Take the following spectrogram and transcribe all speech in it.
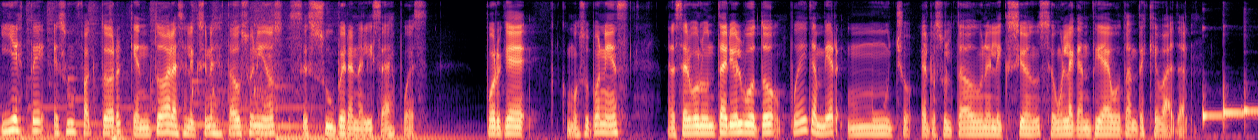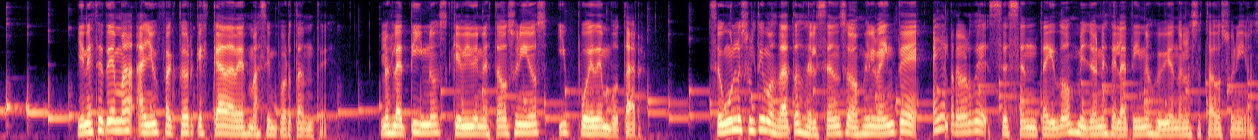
Y este es un factor que en todas las elecciones de Estados Unidos se superanaliza después. Porque como supones, al ser voluntario el voto puede cambiar mucho el resultado de una elección según la cantidad de votantes que vayan. Y en este tema hay un factor que es cada vez más importante. Los latinos que viven en Estados Unidos y pueden votar. Según los últimos datos del censo 2020, hay alrededor de 62 millones de latinos viviendo en los Estados Unidos.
